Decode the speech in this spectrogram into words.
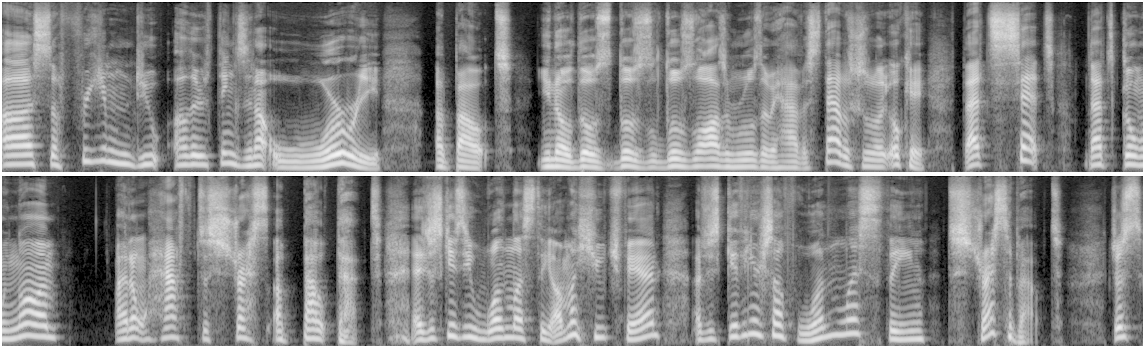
us the freedom to do other things and not worry about you know those those those laws and rules that we have established because we're like okay that's set that's going on I don't have to stress about that. And it just gives you one less thing. I'm a huge fan of just giving yourself one less thing to stress about. Just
